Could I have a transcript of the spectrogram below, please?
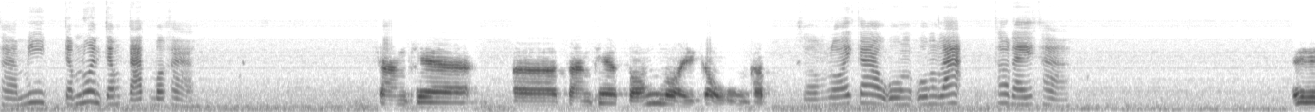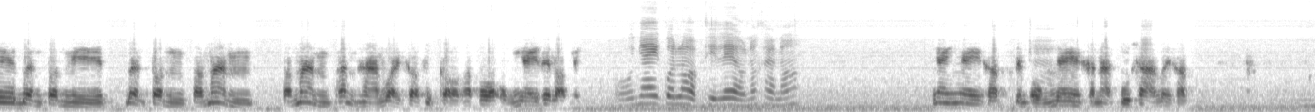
ค่ะ มีจำนวนจำกัดบ่ค่ะ ส ร้างแค่เอ่อสร้างแค่209องค์ครับ209องค์องค์ละ เท่าใดค่ะ เอ้เบื้องต้นนี้เบื้องต้นประมาณประมาณ1,599ครับเพราะว่าองค์ใหญ่ได้รอบนี้โอ้ใหญ่กว่ารอบที่แล้วเนาะค่ะเนาะใหญ่ๆครับ เป็นองค์ใหญ่ขนาดปูชาเลยครับ อื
